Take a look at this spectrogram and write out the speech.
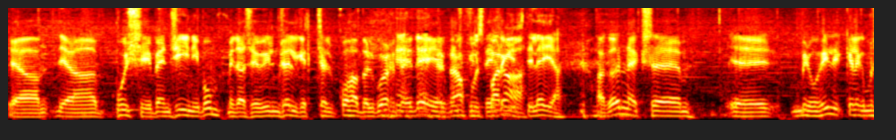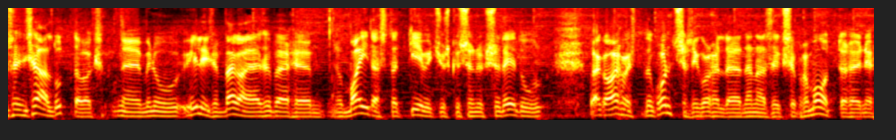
ja, ja bussi bensiinipump, mida sa ju ilmselgelt seal kohapeal korda ei tee Rahvuspargist ei leia. aga õnneks äh, minu hili-, kellega ma sain seal tuttavaks, minu hilisem väga hea sõber Vaida Statkevitšus, kes on üks Leedu väga arvestatav kontserdikorraldaja tänaseks ja promootor onju.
